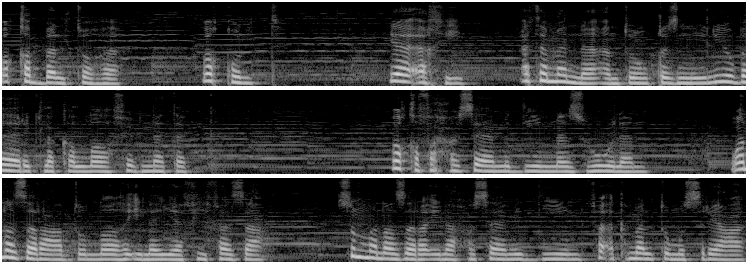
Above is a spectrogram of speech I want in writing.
وقبلتها وقلت يا أخي أتمنى أن تنقذني ليبارك لك الله في ابنتك. وقف حسام الدين مذهولا ونظر عبد الله إلي في فزع ثم نظر إلى حسام الدين فأكملت مسرعة.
